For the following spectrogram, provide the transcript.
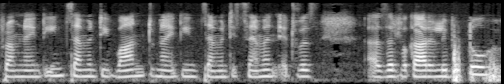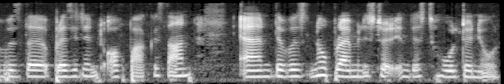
From 1971 to 1977, it was uh, Zulfikar Ali Bhutto who was the president of Pakistan, and there was no prime minister in this whole tenure.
